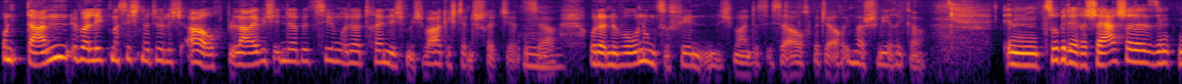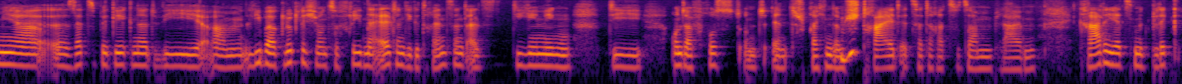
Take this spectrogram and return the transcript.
Und dann überlegt man sich natürlich auch, bleibe ich in der Beziehung oder trenne ich mich, wage ich den Schritt jetzt, mhm. ja. Oder eine Wohnung zu finden. Ich meine, das ist ja auch, wird ja auch immer schwieriger. Im Zuge der Recherche sind mir äh, Sätze begegnet wie ähm, lieber glückliche und zufriedene Eltern, die getrennt sind, als diejenigen, die unter Frust und entsprechendem mhm. Streit etc. zusammenbleiben. Gerade jetzt mit Blick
